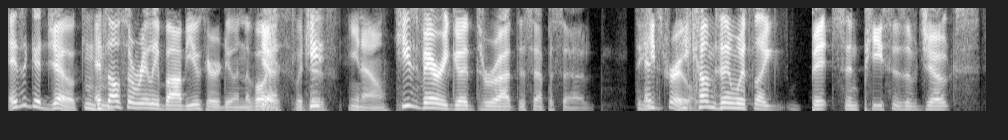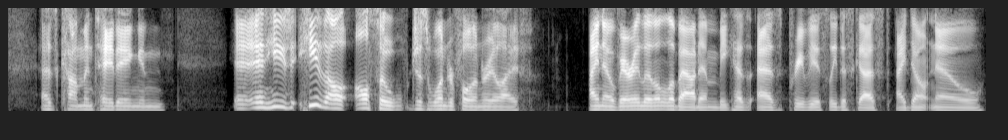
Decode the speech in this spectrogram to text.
It's a good joke. It's also really Bob Uecker doing the voice, which He- is, you know, He's very good throughout this episode. He, It's true. He comes in with like bits and pieces of jokes as commentating, and and he's he's all, also just wonderful in real life. I know very little about him because, as previously discussed, I don't know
